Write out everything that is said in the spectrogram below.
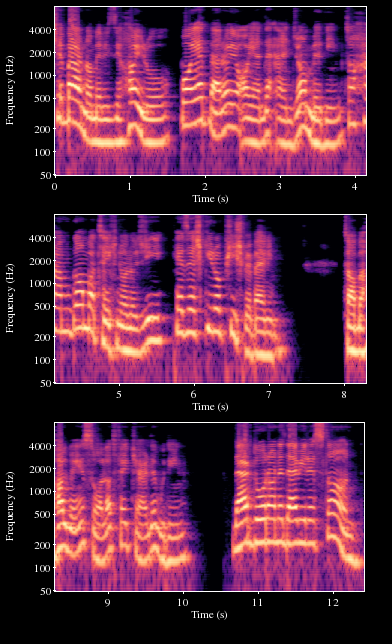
چه برنامه ریزی هایی رو باید برای آینده انجام بدیم تا همگام با تکنولوژی پزشکی رو پیش ببریم. تا به حال به این سوالات فکر کرده بودین؟ در دوران دبیرستان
